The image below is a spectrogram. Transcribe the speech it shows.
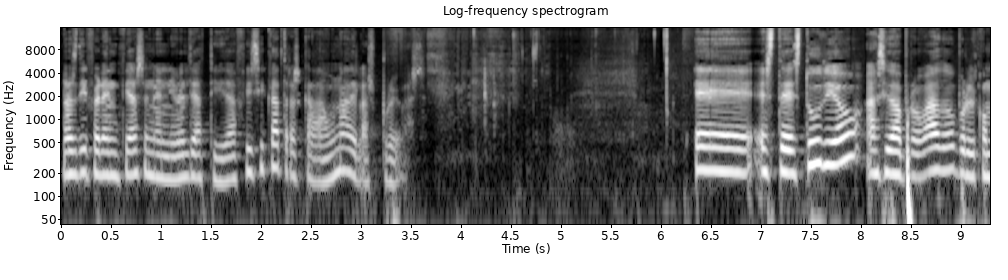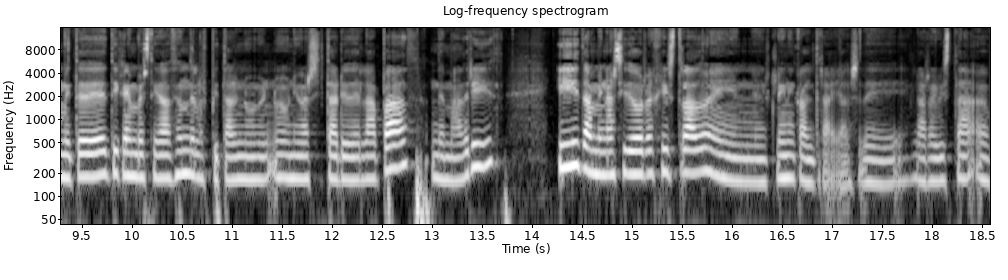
las diferencias en el nivel de actividad física tras cada una de las pruebas. Eh, este estudio ha sido aprobado por el Comité de Ética e Investigación del Hospital Universitario de La Paz de Madrid y también ha sido registrado en el Clinical Trials de la revista eh,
